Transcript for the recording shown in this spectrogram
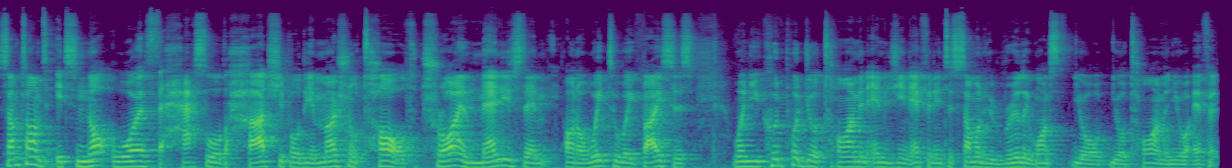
sometimes it's not worth the hassle or the hardship or the emotional toll to try and manage them on a week to week basis when you could put your time and energy and effort into someone who really wants your, your time and your effort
